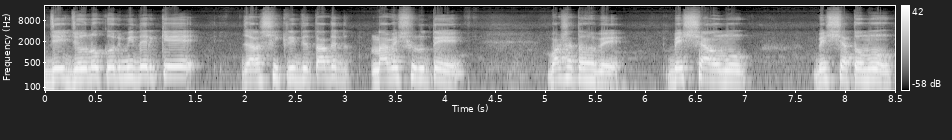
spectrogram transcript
যেই যৌনকর্মীদেরকে যারা স্বীকৃতি, তাদের নামের শুরুতে বসাতে হবে, বেশ্যা অমুক, বেশ্যা তমুক।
